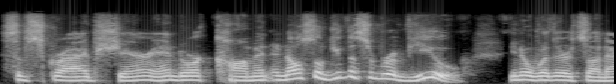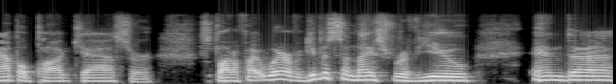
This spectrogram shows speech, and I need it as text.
subscribe share and or comment and also give us a review you know whether it's on apple podcasts or spotify wherever give us a nice review and uh,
